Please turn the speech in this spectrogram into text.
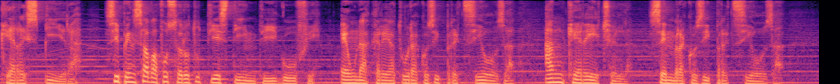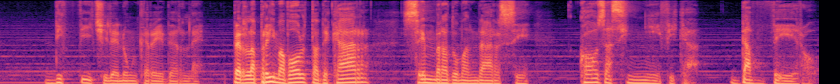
che respira. Si pensava fossero tutti estinti i gufi. È una creatura così preziosa. Anche Rachel sembra così preziosa. Difficile non crederle. Per la prima volta Descartes sembra domandarsi cosa significa davvero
